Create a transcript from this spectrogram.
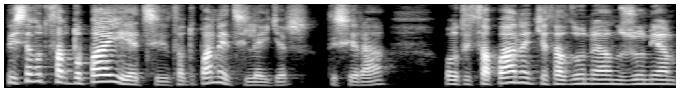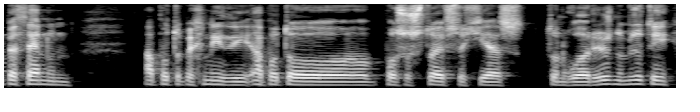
πιστεύω ότι θα το πάει έτσι θα το πάνε έτσι οι Lakers τη σειρά ότι θα πάνε και θα δουν αν ζουν ή αν πεθαίνουν από το παιχνίδι, από το ποσοστό ευστοχίας των Warriors. Νομίζω ότι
